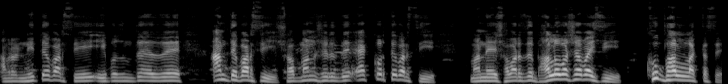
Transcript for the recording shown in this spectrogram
আমরা নিতে পারছি, এই পর্যন্ত যে আনতে পারছি, সব মানুষের যে এক করতে পারছি মানে সবার যে ভালোবাসা পাইছি, খুব ভালো লাগতাছে।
